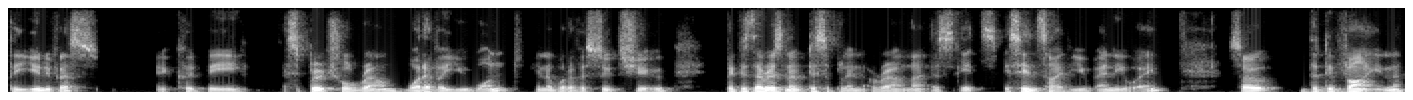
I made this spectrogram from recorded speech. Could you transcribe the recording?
the universe, it could be a spiritual realm, whatever you want, you know, whatever suits you, because there is no discipline around that. It's it's, it's inside you anyway. So the divine,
